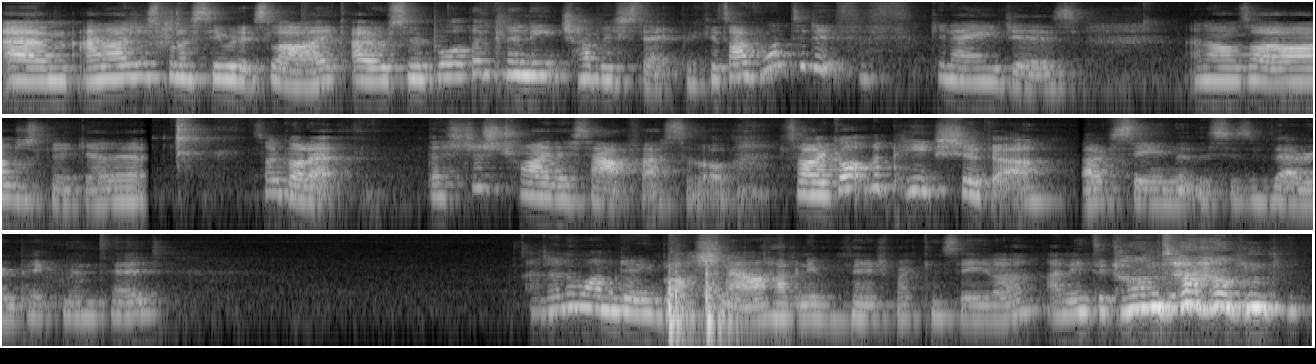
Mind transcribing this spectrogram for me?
Um, and I just want to see what it's like. I also bought the Clinique Chubby Stick because I've wanted it for freaking ages. And I was like, oh, I'm just going to get it. So I got it. Let's just try this out first of all. So I got the Peach Sugar. I've seen that this is very pigmented. I don't know why I'm doing blush now. I haven't even finished my concealer. I need to calm down.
